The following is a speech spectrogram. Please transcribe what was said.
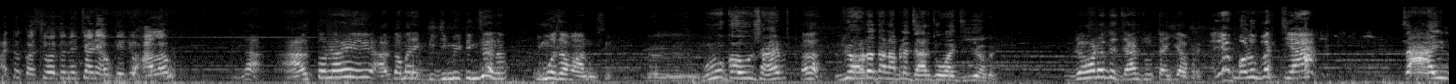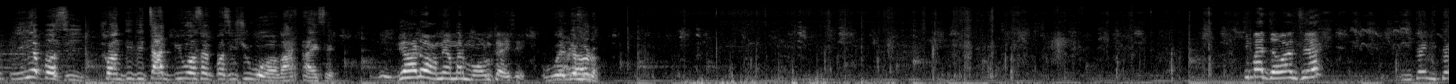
આ તો કશું હતો ને ચાણી આવ કેજો હાલ આવ. ના હાલ તો નહીં હાલ તો અમારે એક બીજી મીટિંગ છે ને એમાં જવાનું છે. હું કહું સાહેબ લ્યો તાણ આપણે જાર જોવા જઈએ હવે. જવાડો તો જાણ જોતા આવીએ આપણે. એટલે બળું ચા ચા આઈને પીએ પછી શાંતિથી ચા પીવો છે પછી શું વાત થાય છે? જવાડો અમે અમારે મોડું થાય છે. ઉવે લ્યો હડો જવાન છે? નીચે નીચે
